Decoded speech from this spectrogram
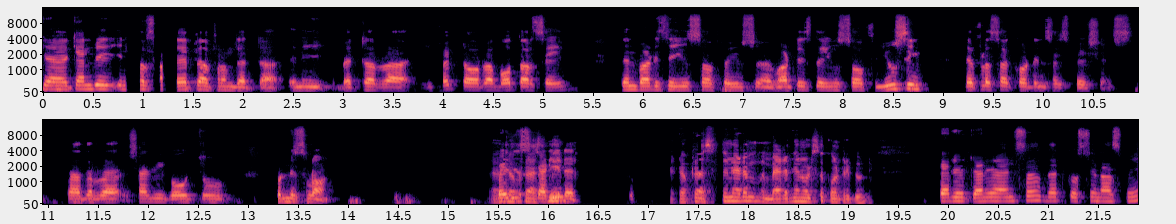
ca- can be infer some data from that, uh, any better uh, effect or uh, both are same? Then what is the use of use? Uh, what is the use of using Deflazacort in such patients? Rather, uh, shall we go to prednisolone Uh, by Dr. this study? That, Dr. Azmi, madam, madam can also contribute. can you can you answer that question? Ask me.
